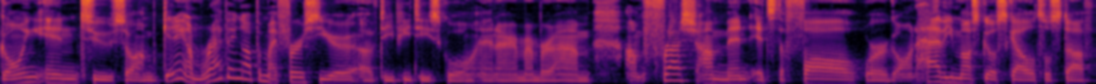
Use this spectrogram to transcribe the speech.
going into so I'm getting I'm wrapping up in my first year of DPT school, and I remember I'm I'm fresh, I'm mint. It's the fall. We're going heavy musculoskeletal stuff,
